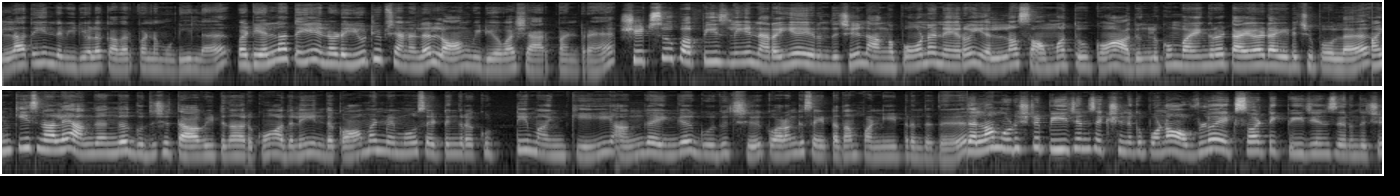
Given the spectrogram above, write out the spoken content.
எல்லாத்தையும் இந்த வீடியோவில் கவர் பண்ண முடியல. பட் எல்லாத்தையும் என்னோட யூடியூப் சேனலில் லாங் வீடியோவாக ஷேர் பண்ணுறேன் ஷிட்ஸு பப்பீஸ்லேயே நிறைய இருந்துச்சு. நாங்கள் போன நேரம் எல்லாம் செம்ம தூக்கம். அதுங்களுக்கும் பயங்கர டயர்ட் ஆயிடுச்சு போல. மங்கீஸ்னாலே அங்கங்கே குதிச்சு தாவிட்டு தான் இருக்கும். அதுலேயும் இந்த காமன் மெமோ செட்டுங்கிற குட்டி மங்கி அங்கே இங்கே குதி குதிச்சு குரங்கு சேட்டை தான் பண்ணிட்டு இருந்தது இதெல்லாம் முடிச்சுட்டு பீஜன் செக்ஷனுக்கு போனால் அவ்வளோ எக்ஸாட்டிக் பீஜியன்ஸ் இருந்துச்சு.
